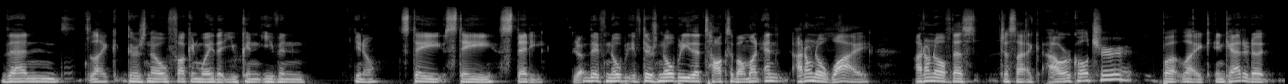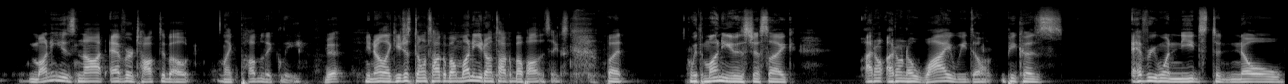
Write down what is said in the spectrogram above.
then like there's no fucking way that you can even, you know, stay stay steady. Yeah. If nobody if there's nobody that talks about money and I don't know why. I don't know if that's just like our culture, but like in Canada, money is not ever talked about like publicly. Yeah. You know, like you just don't talk about money, you don't talk about politics. But with money it's just like I don't I don't know why we don't because everyone needs to know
